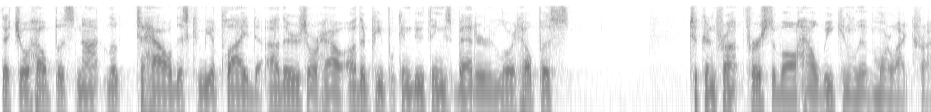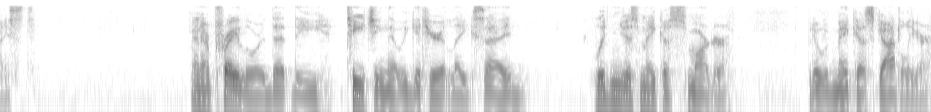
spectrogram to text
that you'll help us not look to how this can be applied to others or how other people can do things better. Lord, help us to confront, first of all, how we can live more like Christ. And I pray, Lord, that the teaching that we get here at Lakeside wouldn't just make us smarter, but it would make us godlier.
